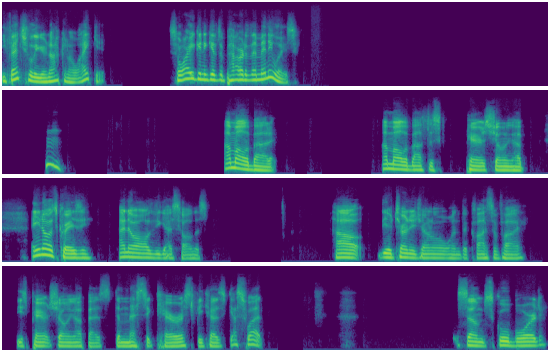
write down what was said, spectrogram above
eventually you're not going to like it. So why are you going to give the power to them anyways? Hmm. I'm all about it. I'm all about this parents showing up. And you know what's crazy? I know all of you guys saw this. How the attorney general wanted to classify these parents showing up as domestic terrorists because guess what? Some school board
